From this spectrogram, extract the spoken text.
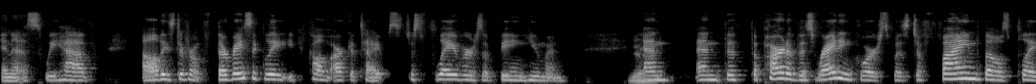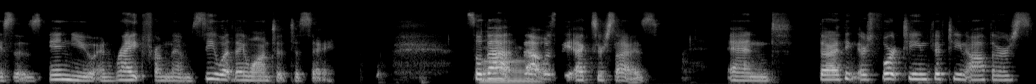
in us. We have all these different, they're basically, you could call them archetypes, just flavors of being human. Yeah. And and the, the part of this writing course was to find those places in you and write from them see what they wanted to say so wow. that that was the exercise and there i think there's 14 15 authors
